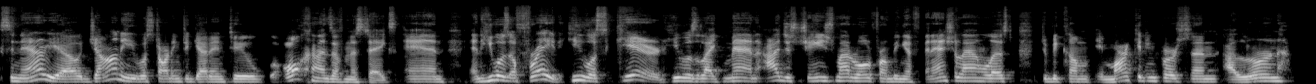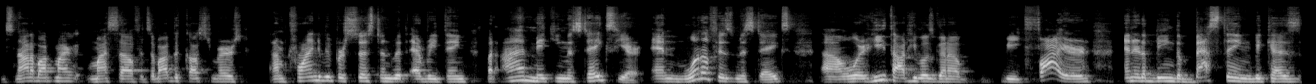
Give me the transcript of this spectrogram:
scenario, Johnny was starting to get into all kinds of mistakes, and and he was afraid. He was scared. He was like, "Man, I just changed my role from being a financial analyst to become a marketing person. I learned it's not about my myself; it's about the customers." And I'm trying to be persistent with everything, but I'm making mistakes here. And one of his mistakes, uh, where he thought he was going to be fired, ended up being the best thing because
